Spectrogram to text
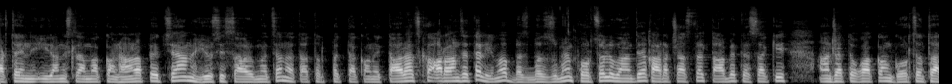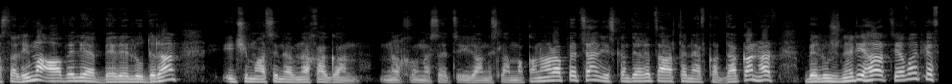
արդեն Իրան Իսլամական Հանրապետության հյուսիսարևմտյան ատատրպետականի տարածքը առանձետել հիմա բզբզում են փորձելով այնտեղ առաջացնել տարբեր տեսակի անջատողական գործընթացներ։ Հիմա ավելի է բերելու դրան, ինչի մասին եւ նախագահան ասեց Իրան Իսլամական Հանրապետության, իսկ ընդեղից արդեն եւ քրդական հարց, բելուժների հարց եւ այլ եւ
